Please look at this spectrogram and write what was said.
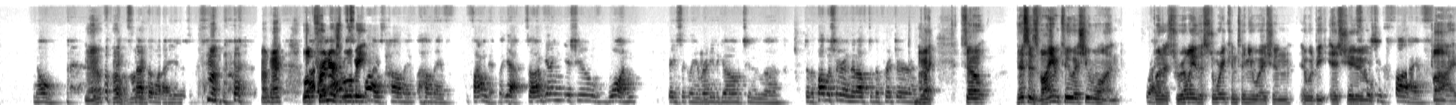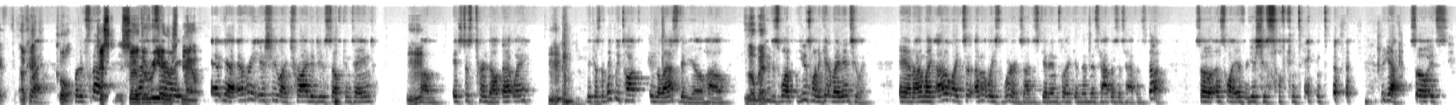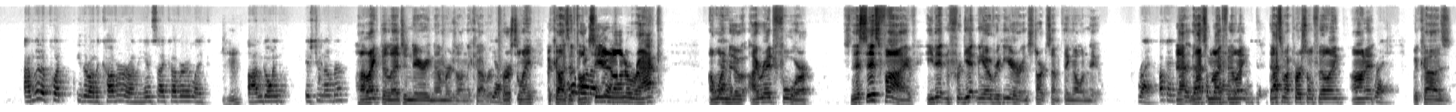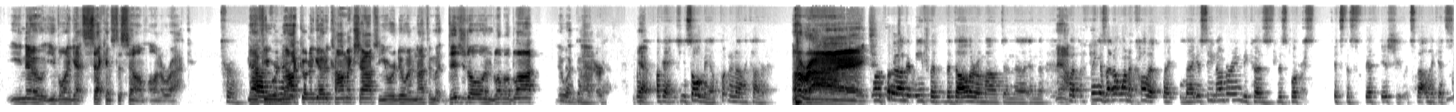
No, No. it's Oh, okay. not the one I used. Huh, Okay. Well, printers I'm will be. surprised how they how they found it, but yeah. So I'm getting issue one, basically Mm-hmm. ready to go to uh, to the publisher and then off to the printer. And, Okay. So this is volume two, issue one. right. but it's really the story continuation. It would be It's issue issue five. five. Okay, Right. cool. But it's not. Just so the readers know. yeah, every issue I try to do self-contained. hmm Um, it's just turned out that way mm-hmm. because I think we talked in the last video how A little bit you just want you just want to get right into it. And I'm like, I don't like to, I don't waste words. I just get into like, and then this happens, this happens, done. So that's why every issue is self-contained. but yeah, so it's, I'm gonna put either on the cover or on the inside cover, like hmm ongoing issue number. I like the legendary numbers on the cover Yeah. personally because if I'm wanna- seeing it on a rack, I want to know I read four. So this is five. He didn't forget me over here and start something all new. Right. Okay. That- then that's something my I have to feeling. That's my personal feeling on it Right. because you know you've only got seconds to sell them on a rack. True. Now, if Um, you were know, not going to go to comic shops and you were doing nothing but digital and blah blah blah, it wouldn't matter. Yeah. Okay. You sold me. I'm putting it on the cover. All right. To put it underneath the, the dollar amount and the and the Yeah. But the thing is, I don't want to call it like legacy numbering because this book's it's this fifth issue. It's not like it's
